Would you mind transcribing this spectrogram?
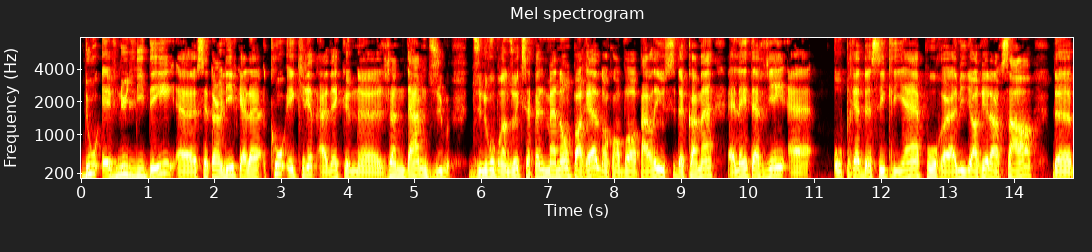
d'où est venue l'idée? Euh, c'est un livre qu'elle a co-écrit avec une jeune dame du, du Nouveau-Brunswick qui s'appelle Manon Porel. Donc on va parler aussi de comment elle intervient à, auprès de ses clients pour euh, améliorer leur sort, de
